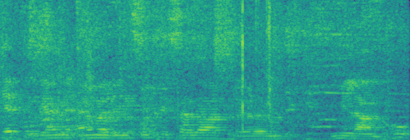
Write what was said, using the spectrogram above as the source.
Ich hätte gerne einmal den City-Salat ähm, Milano. Oh.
